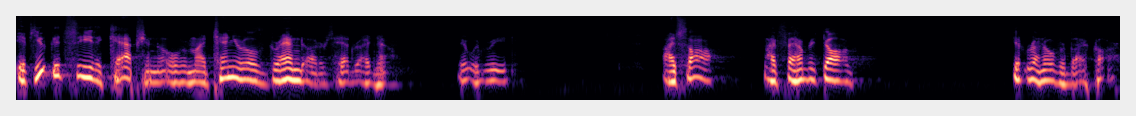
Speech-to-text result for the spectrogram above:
If you could see the caption over my 10 year old granddaughter's head right now, it would read I saw my family dog get run over by a car.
